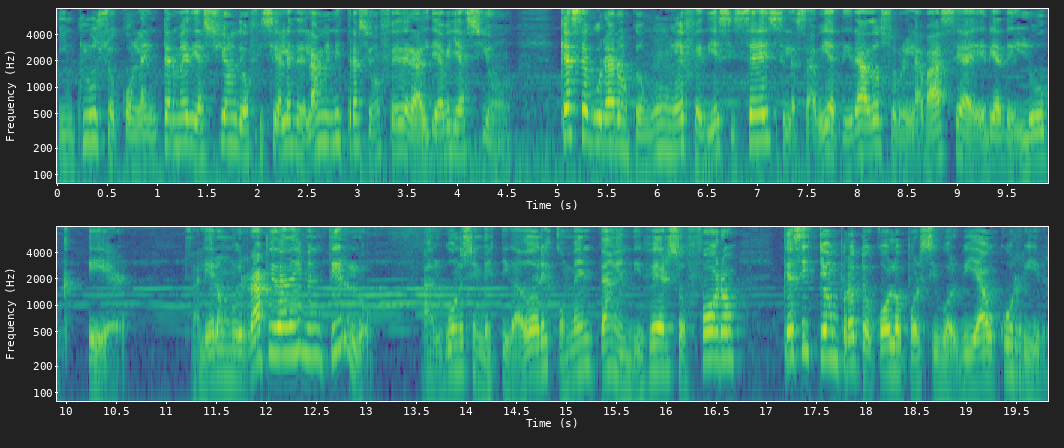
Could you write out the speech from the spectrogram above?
incluso con la intermediación de oficiales de la Administración Federal de Aviación, que aseguraron que un F-16 las había tirado sobre la base aérea de Luke Air. Salieron muy rápido a desmentirlo. Algunos investigadores comentan en diversos foros que existía un protocolo por si volvía a ocurrir,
